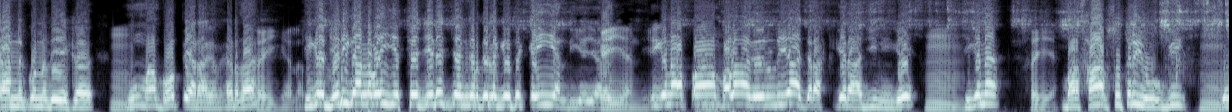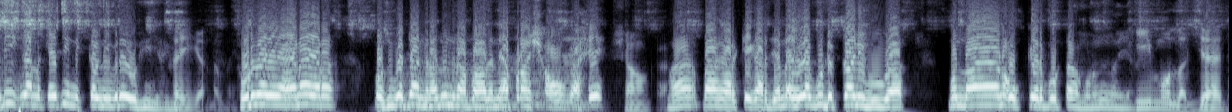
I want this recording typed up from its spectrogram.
ਕੰਨ ਕੁੰਨ ਦੇਖ ਹੂੰ। ਮੂੰਹ ਮਾਂ ਬਹੁਤ ਪਿਆਰਾ ਹੈਗਾ ਬੈਠਦਾ। ਆ। ਠੀਕ ਆ ਜਿਹੜੀ ਗੱਲ ਬਾਈ ਜਿੱਥੇ ਜਿਹੜੇ ਜੰਗਰ ਤੇ ਲੱਗੇ ਉੱਥੇ ਕਹੀ ਜਾਂਦੀ ਆ ਯਾਰ। ਆ। ਠੀਕ ਹੈ ਨਾ ਆਪਾਂ ਬੜਾ ਅਗਲੇ ਨੂੰ ਲਿਹਾਜ਼ ਰੱਖ ਕੇ ਰਾਜੀ ਨਹੀਂਗੇ ਹੂੰ। ਠੀਕ ਹੈ ਨਾ ਸਹੀ ਆ। ਬਸ ਸਾਫ਼ ਸੁਥਰੀ ਹੋਊਗੀ। ਜਿਹੜੀ ਗੱਲ ਕਹਤੀ ਨਿਕਲਣੀ ਵੀਰੇ ਉਹੀ ਹੈ ਸਹੀ ਗੱਲ ਆ ਬਈ। ਥੋੜਾ ਜਿਹਾ ਐ ਨਾ ਯਾਰ ਪਸ਼ੂ ਦਾ ਝਾਂਗਰਾ ਝੁੰਗਰਾ ਪਾ ਦਿੰਦੇ ਆ, ਆਪਣਾ ਸ਼ੌਂਕ ਆ ਇਹ। ਸ਼ੌਂਕ ਆ। ਹਾਂ ਤਾਂ ਕਰਕੇ ਕਰ ਜਾਂਦਾ ਇਹਦਾ ਕੋਈ ਡਿੱਕਾ ਨਹੀਂ ਹੋਊਗਾ। ਬੰਦਾ ਐਨ ਓਕੇ ਰਿਪੋਰਟਾਂ ਹੋਣਗੀਆਂ ਯਾਰ। ਕੀ ਮੁੱਲ ਜਾਇਜ਼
